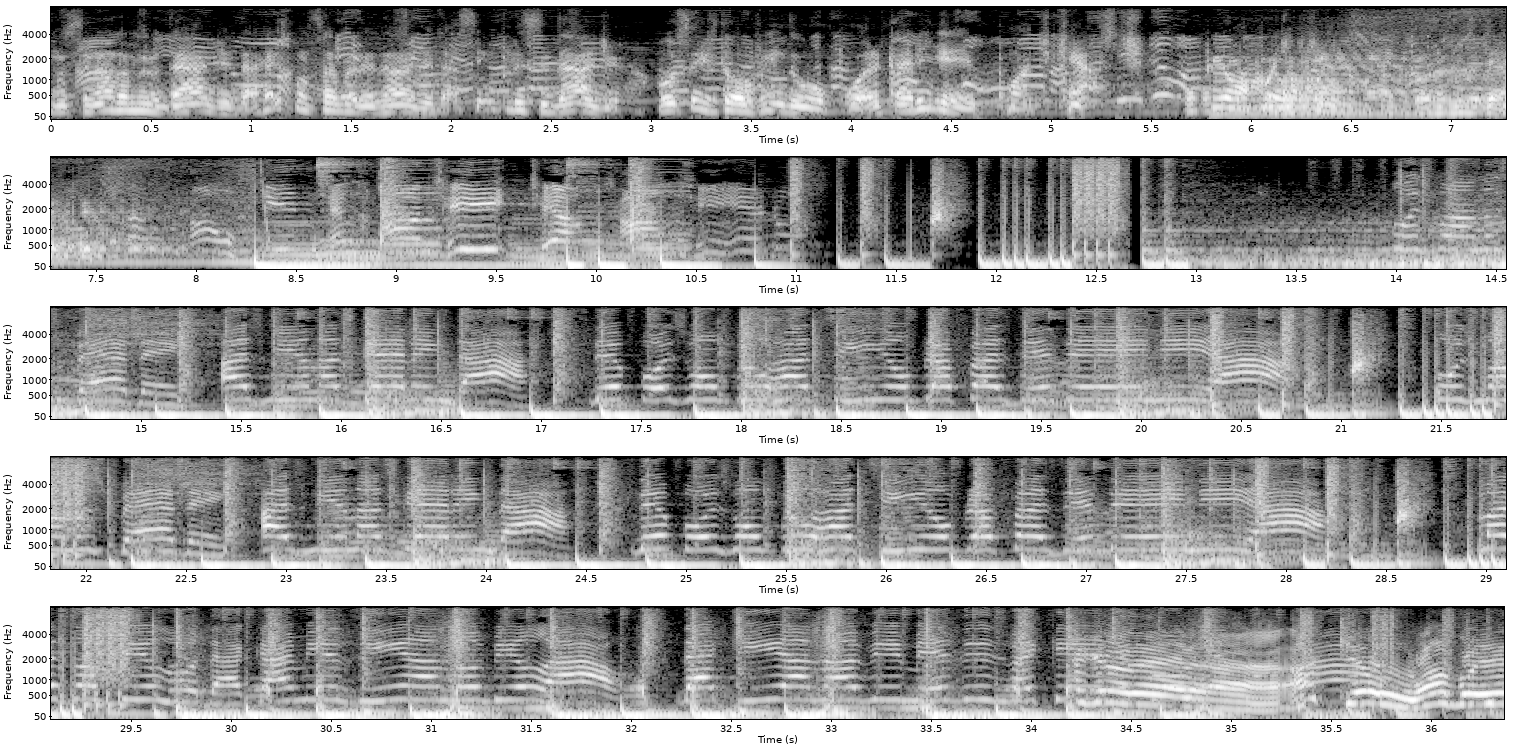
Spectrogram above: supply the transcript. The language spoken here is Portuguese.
No sinal da humildade, da responsabilidade, da simplicidade, você está ouvindo o Porcaria Podcast, o pior podcast de todos os tempos.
